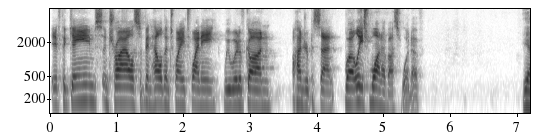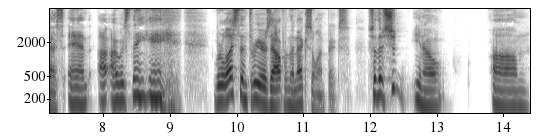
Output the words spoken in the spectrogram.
If the games and trials had been held in 2020, we would have gone 100%. Well, at least one of us would have. Yes, and I, I was thinking we're less than three years out from the next Olympics, so there should, you know, um,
